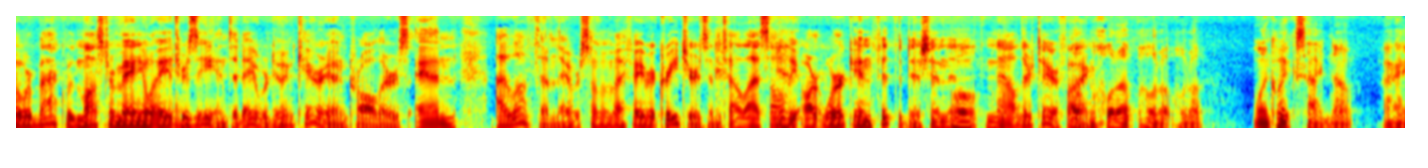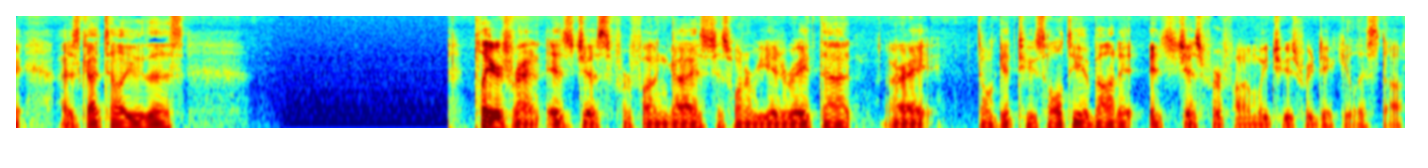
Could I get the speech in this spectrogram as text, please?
uh, we're back with Monster Manual A Yeah. through Z, and today we're doing carrion crawlers, and I loved them. They were some of my favorite creatures until I saw Yeah. the artwork in fifth edition, and Well, now they're Well, terrifying. hold up, hold up, hold up. One quick side note. All right. I just got to tell you this. Players rant is just for fun, guys. Just want to reiterate that. All right. Don't get too salty about it. It's just for fun. We choose ridiculous stuff.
